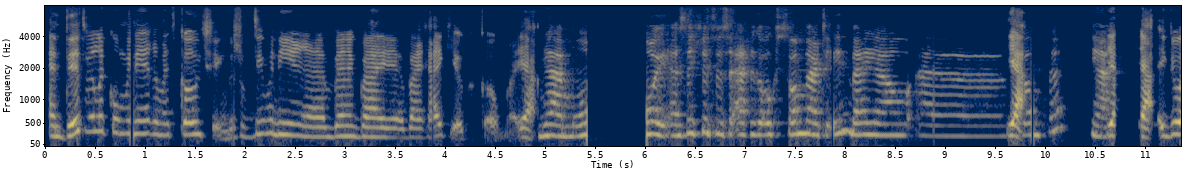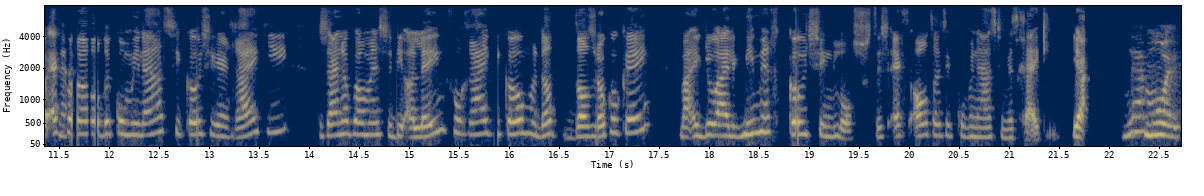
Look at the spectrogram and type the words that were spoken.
En dit wil ik combineren met coaching. Dus op die manier uh, ben ik bij, uh, bij Reiki ook gekomen. Ja, ja mooi. mooi. En zit je dus eigenlijk ook standaard in bij jouw ja. klanten? Ja. ja. Ja, ik doe echt wel de combinatie coaching en reiki. Er zijn ook wel mensen die alleen voor reiki komen. Dat, dat is ook oké. Maar ik doe eigenlijk niet meer coaching los. Het is echt altijd in combinatie met reiki. Ja. Ja, mooi.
